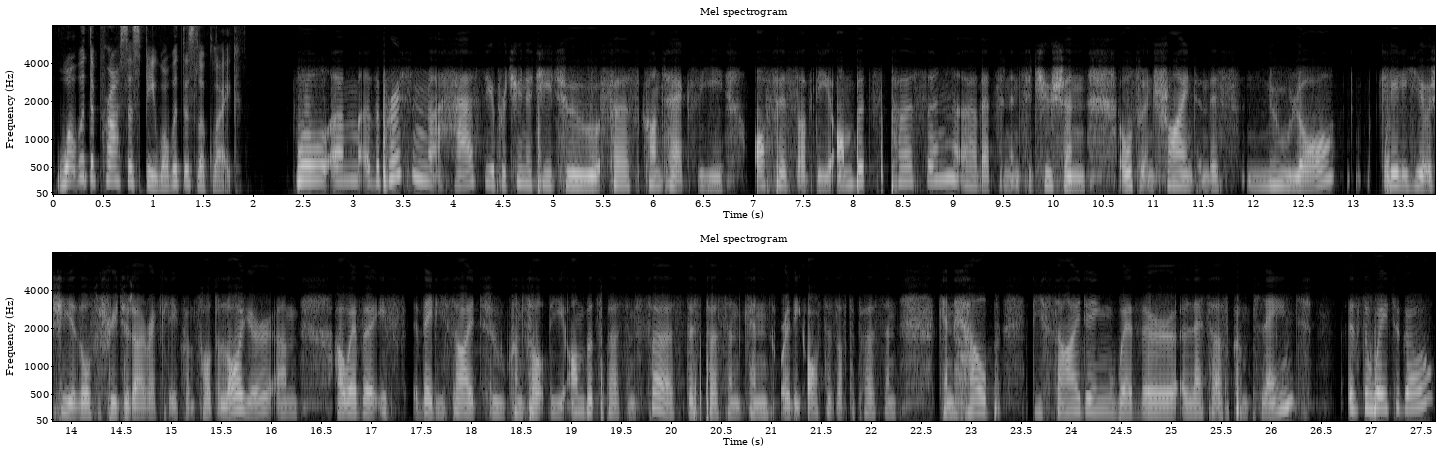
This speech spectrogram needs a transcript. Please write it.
what would the process be? What would this look like? Well, um, the person has the opportunity to first contact the office of the ombudsperson. Uh, that's an institution also enshrined in this new law. Clearly, he or she is also free to directly consult a lawyer. Um, however, if they decide to consult the ombudsperson first, this person can, or the office of the person, can help deciding whether a letter of complaint is the way to go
